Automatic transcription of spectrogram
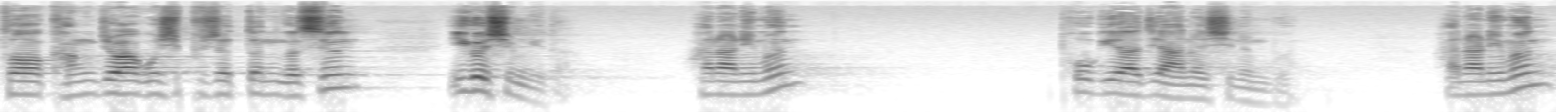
더 강조하고 싶으셨던 것은 이것입니다. 하나님은 포기하지 않으시는 분. 하나님은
